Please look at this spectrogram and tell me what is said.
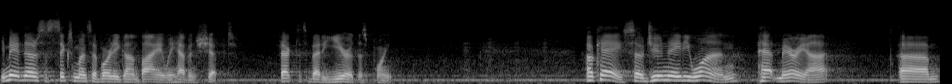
You may have noticed that six months have already gone by and we haven't shipped. In fact, it's about a year at this point. Okay, so June 81, Pat Marriott um,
